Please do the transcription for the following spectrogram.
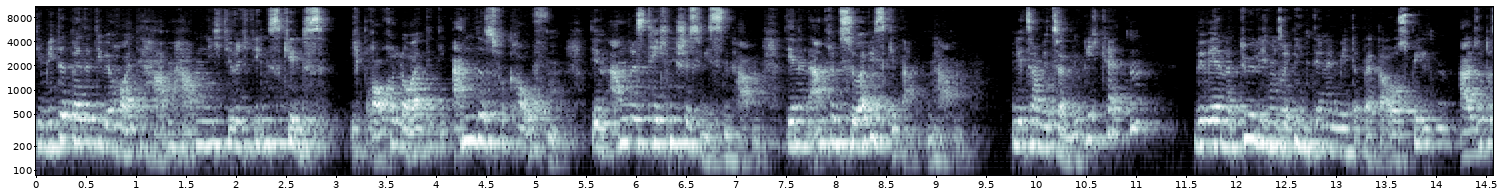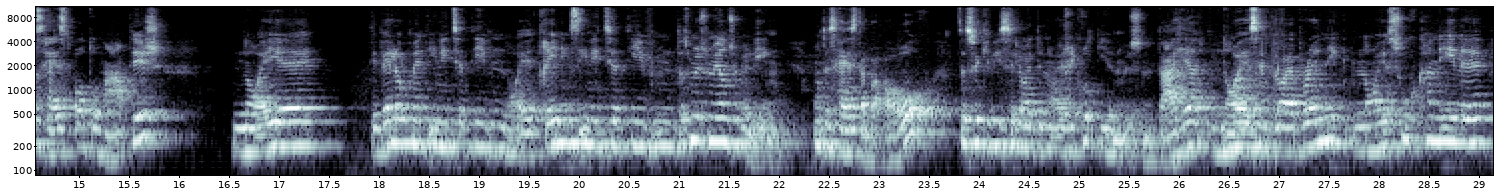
die Mitarbeiter, die wir heute haben, haben nicht die richtigen Skills. Ich brauche Leute, die anders verkaufen, die ein anderes technisches Wissen haben, die einen anderen Servicegedanken haben. Und jetzt haben wir zwei Möglichkeiten. Wir werden natürlich unsere internen Mitarbeiter ausbilden. Also das heißt automatisch neue Development-Initiativen, neue Trainingsinitiativen. Das müssen wir uns überlegen. Und das heißt aber auch, dass wir gewisse Leute neu rekrutieren müssen. Daher neues Employer Branding, neue Suchkanäle.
